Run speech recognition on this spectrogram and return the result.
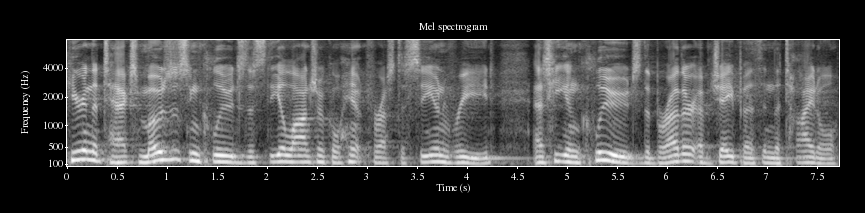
Here in the text, Moses includes this theological hint for us to see and read as he includes the brother of Japheth in the title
